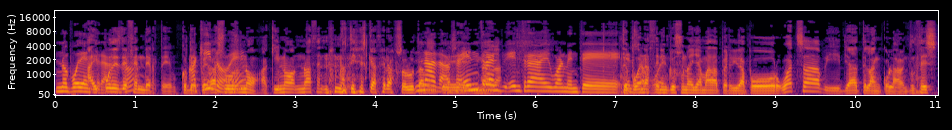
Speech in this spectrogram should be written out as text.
no puede entrar. Ahí puedes defenderte. De aquí no, ¿eh? no, aquí no, no, hacen, no, tienes que hacer absolutamente nada. O sea, entra, entra igualmente. Te pueden hacer incluso una llamada perdida por WhatsApp y ya te la han colado. Entonces,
